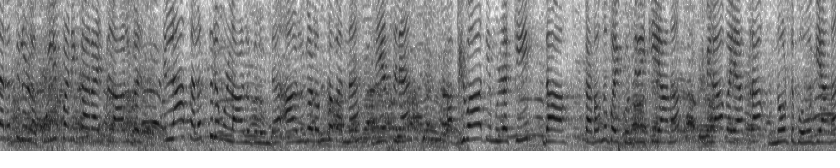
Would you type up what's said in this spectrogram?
തരത്തിലുള്ള കൂലിപ്പണിക്കാരായിട്ടുള്ള ആളുകൾ എല്ലാ തലത്തിലുമുള്ള ആളുകളുണ്ട്. ആളുകളൊക്കെ വന്ന് ബി എസിന് അഭിവാദ്യം മുഴക്കി ഇതാ കടന്നുപോയിക്കൊണ്ടിരിക്കുകയാണ്. വിലാപയാത്ര മുന്നോട്ട് പോവുകയാണ്.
